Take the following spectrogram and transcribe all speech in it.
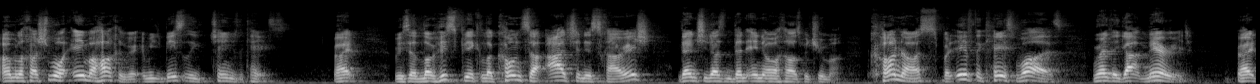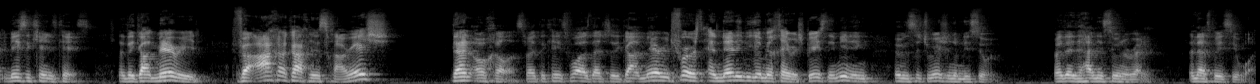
Am Shmuel Ema Hachi, and we basically changed the case, right? We said Lo Hispik Lakonsa Ad Charish. Then she doesn't. Then Eno Achelas B'Truma. Kanas, but if the case was where they got married, right? Basically the case. And they got married. Then Ochelas, right? The case was that they got married first, and then he became a Cherish. Basically, meaning it was a situation of Nisuin. Right? They had Nisuin already. And that's basically why.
